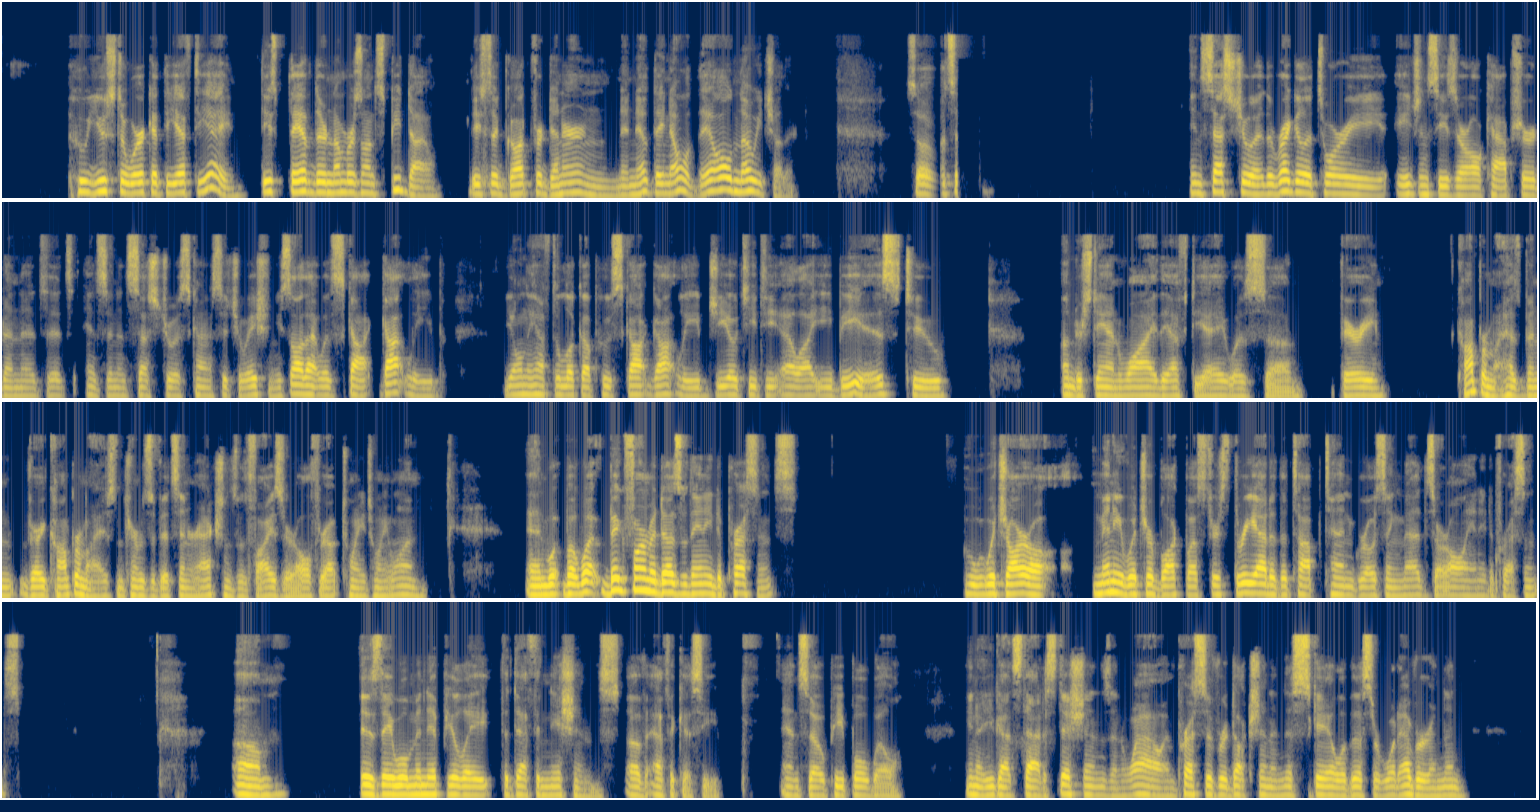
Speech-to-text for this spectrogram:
who used to work at the FDA. These they have their numbers on speed dial. They used to go out for dinner and they know they know they all know each other. So it's incestuous the regulatory agencies are all captured and it's it's it's an incestuous kind of situation. You saw that with scott gottlieb. You only have to look up who scott gottlieb g-o-t-t-l-i-e-b is to understand why the fda was uh, very compromised has been very compromised in terms of its interactions with pfizer all throughout 2021 and what but what big pharma does with antidepressants which are many of which are blockbusters. Three out of the top 10 grossing meds are all antidepressants. Um, is they will manipulate the definitions of efficacy. And so people will, you know, you got statisticians and wow, impressive reduction in this scale of this or whatever. And then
